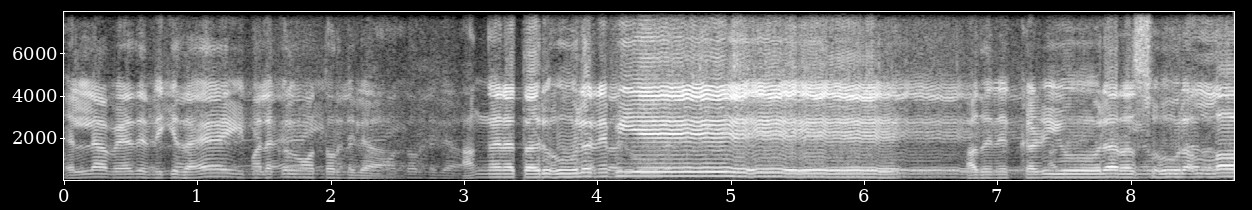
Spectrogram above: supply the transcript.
എല്ലാ വേദന എനിക്ക് ദയായി മലക്കൽ മാത്രമില്ല അങ്ങനെ തരൂല നബിയേ. അതിന് കഴിയൂല റസൂലല്ലാ.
